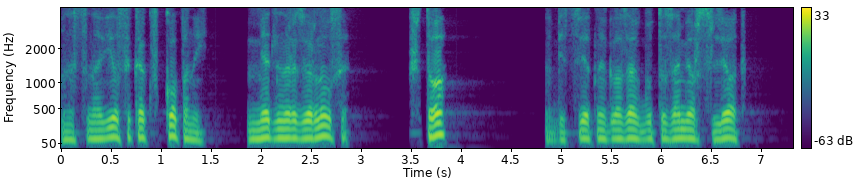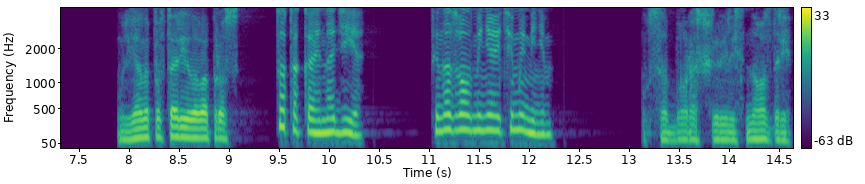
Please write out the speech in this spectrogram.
Он остановился, как вкопанный, медленно развернулся. «Что?» В бесцветных глазах будто замерз лед. Ульяна повторила вопрос. «Кто такая Надия? Ты назвал меня этим именем». У Сабо расширились ноздри.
